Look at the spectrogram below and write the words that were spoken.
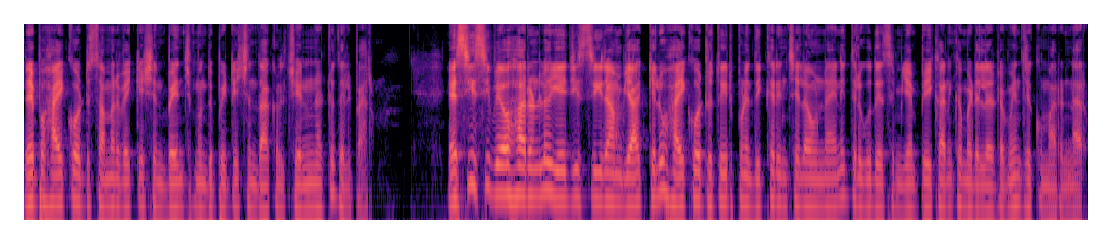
రేపు high court summer vacation bench ముందు పిటిషన్ దాఖలు చేయనున్నట్లు తెలిపారు. ఎస్ఈసీ వ్యవహారంలో ఏజీ శ్రీరామ్ వ్యాఖ్యలు హైకోర్టు తీర్పును ధిక్కరించేలా ఉన్నాయని తెలుగుదేశం ఎంపీ కనకమెడల రవీంద్ర కుమార్ అన్నారు.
